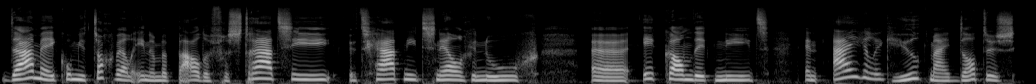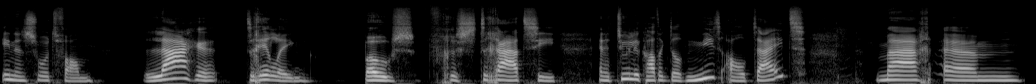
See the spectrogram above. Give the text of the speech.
daarmee kom je toch wel in een bepaalde frustratie. Het gaat niet snel genoeg. Uh, ik kan dit niet. En eigenlijk hield mij dat dus in een soort van lage trilling, boos, frustratie. En natuurlijk had ik dat niet altijd. Maar um,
